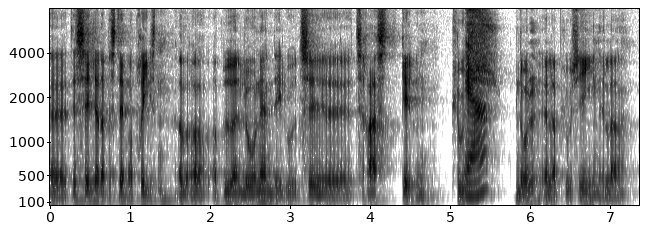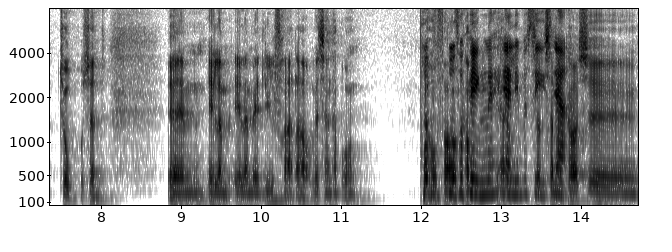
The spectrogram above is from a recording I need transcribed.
Øh, det sælger, der bestemmer prisen og, og, og byder en låneandel ud til, øh, til restgælden plus Ja. 0 eller plus 1 eller 2 procent. Øhm, eller, eller med et lille fradrag, hvis han har brug, Brug- brug for pengene. Ja, lige præcis, Så, så man, ja. kan også, øh,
